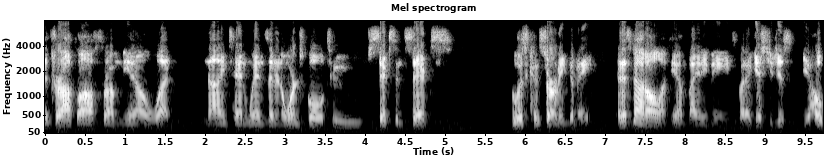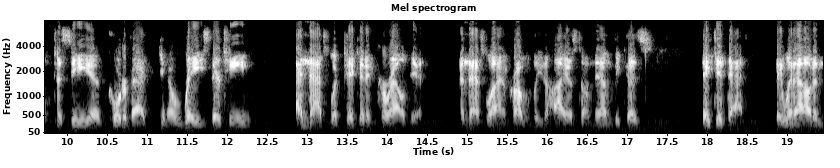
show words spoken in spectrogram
the drop off from you know what nine, ten wins in an Orange Bowl to six and six was concerning to me. And it's not all on him by any means, but I guess you just you hope to see a quarterback, you know, raise their team, and that's what Pickett and Corral did, and that's why I'm probably the highest on them because they did that. They went out and,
